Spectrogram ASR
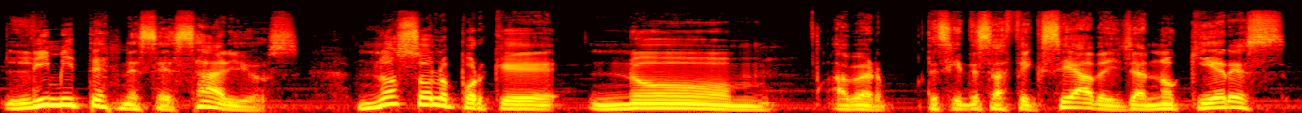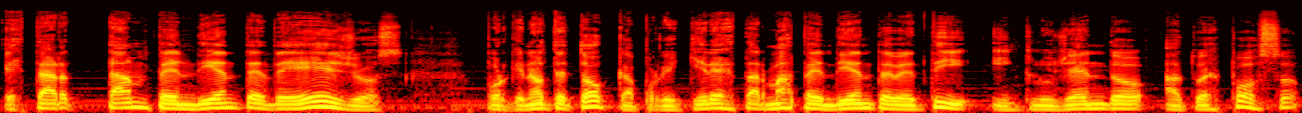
Límites necesarios, no solo porque no, a ver, te sientes asfixiada y ya no quieres estar tan pendiente de ellos, porque no te toca, porque quieres estar más pendiente de ti, incluyendo a tu esposo,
